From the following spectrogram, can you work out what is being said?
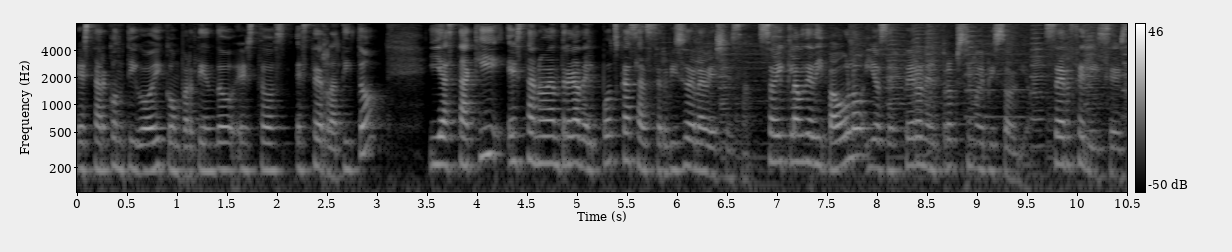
estar contigo hoy compartiendo estos, este ratito. Y hasta aquí esta nueva entrega del podcast al servicio de la belleza. Soy Claudia Di Paolo y os espero en el próximo episodio. Ser felices.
